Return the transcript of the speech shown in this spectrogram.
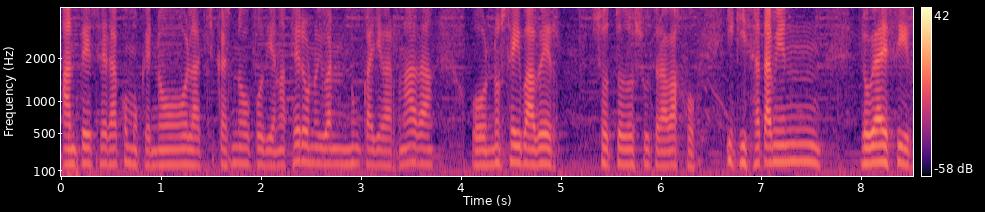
Antes era como que no las chicas no podían hacer o no iban nunca a llegar nada o no se iba a ver todo su trabajo. Y quizá también, lo voy a decir,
